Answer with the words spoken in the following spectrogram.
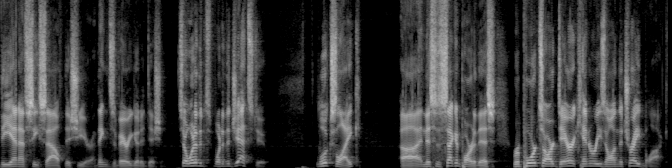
the NFC South this year. I think it's a very good addition. So what do the what do the Jets do? Looks like, uh, and this is the second part of this. Reports are Derrick Henry's on the trade block.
